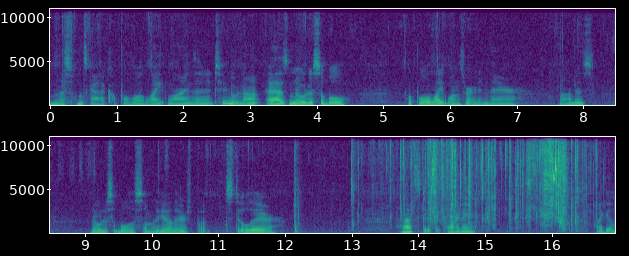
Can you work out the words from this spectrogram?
Mm, this one's got a couple of light lines in it too. Not as noticeable. A couple of light ones right in there. Not as noticeable as some of the others, but still there. That's disappointing. I can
